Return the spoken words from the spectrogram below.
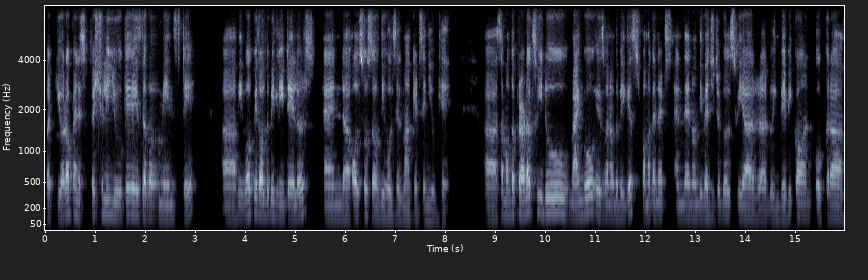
but Europe and especially UK is our mainstay. Uh, we work with all the big retailers and uh, also serve the wholesale markets in UK. Uh, some of the products we do, mango is one of the biggest, pomegranates, and then on the vegetables we are uh, doing baby corn, okra,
